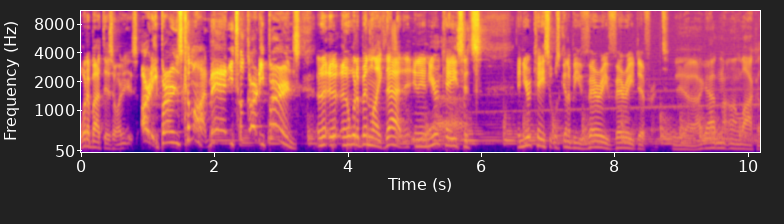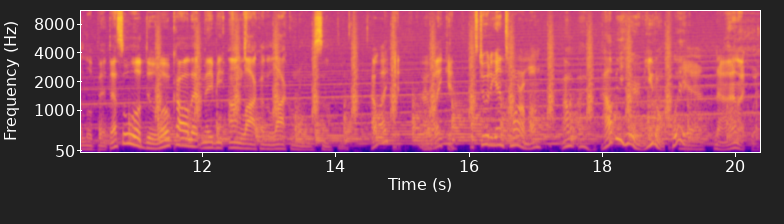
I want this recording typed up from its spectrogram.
what about this? And it's Artie Burns. Come on, man! You took Artie Burns, and it, and it would have been like that. And in your case, it's in your case, it was going to be very, very different. Yeah, I got to unlock a little bit. That's what we'll do. We'll call that maybe unlock of the locker room or something. I like it. I like it. Let's do it again tomorrow, Mom. I'm, uh, I'll be here if you don't quit. Yeah, no, I'm not quitting.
